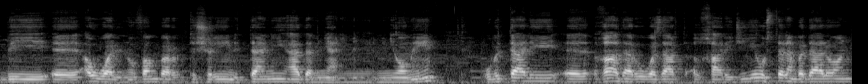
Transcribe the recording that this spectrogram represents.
بأول نوفمبر تشرين الثاني هذا من يعني من من يومين وبالتالي آه، غادروا وزارة الخارجية واستلم بدالهم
